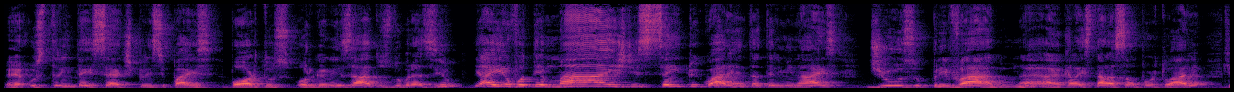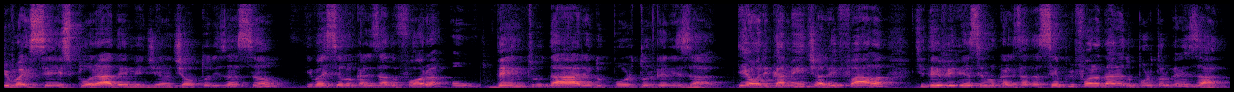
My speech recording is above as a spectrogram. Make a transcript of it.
é, os 37 principais portos organizados do Brasil e aí eu vou ter mais de 140 terminais de uso privado, né? Aquela instalação portuária que vai ser explorada mediante autorização e vai ser localizado fora ou dentro da área do porto organizado. Teoricamente, a lei fala que deveria ser localizada sempre fora da área do porto organizado,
